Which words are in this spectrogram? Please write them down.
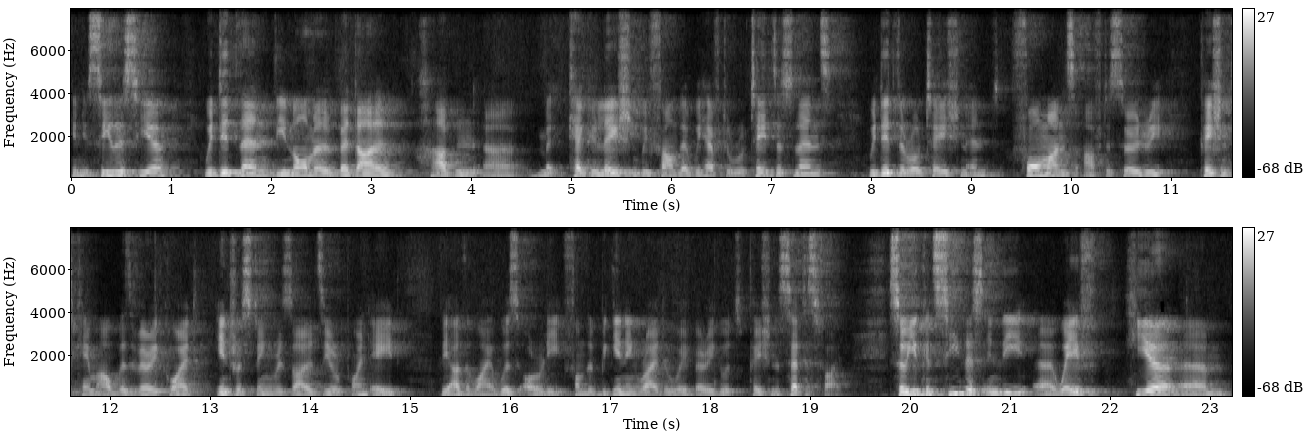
Can you see this here? We did then the normal Berdahl-Hardten uh, calculation. We found that we have to rotate this lens. We did the rotation, and four months after surgery, patient came out with a very quite interesting result, 0.8. The other one was already from the beginning right away very good. The patient is satisfied. So you can see this in the uh, wave here um,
